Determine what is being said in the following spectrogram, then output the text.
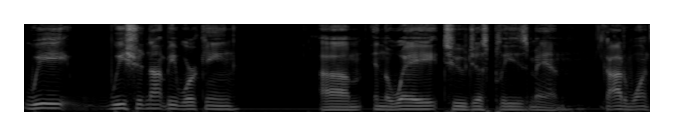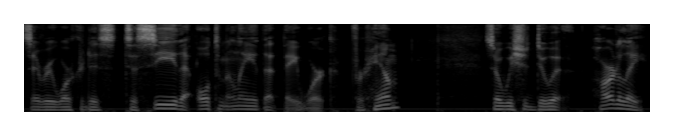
we we should not be working um, in the way to just please man. God wants every worker to, to see that ultimately that they work for Him. So we should do it heartily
